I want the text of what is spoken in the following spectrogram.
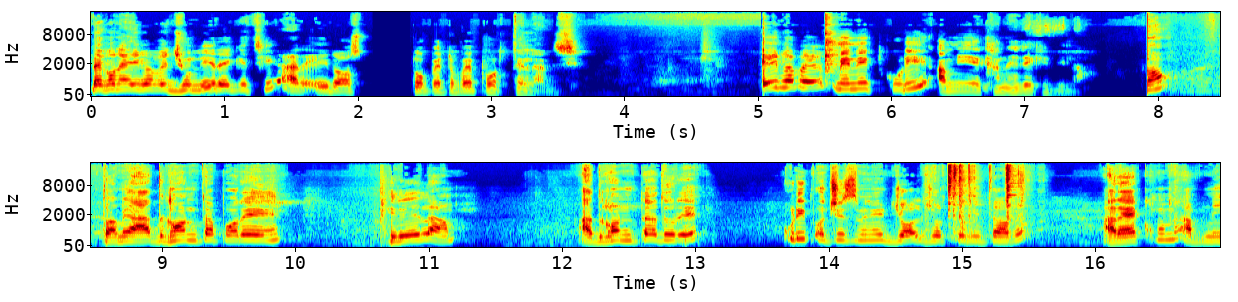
দেখুন এইভাবে ঝুলিয়ে রেখেছি আর এই রস টোপে টোপে পড়তে লাগছে। এইভাবে মিনিট কুড়ি আমি এখানে রেখে দিলাম। তো আমি আধ ঘণ্টা পরে ফিরে এলাম। আধ ঘণ্টা ধরে কুড়ি পঁচিশ মিনিট জল ঝরতে দিতে হবে। আর এখন আপনি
